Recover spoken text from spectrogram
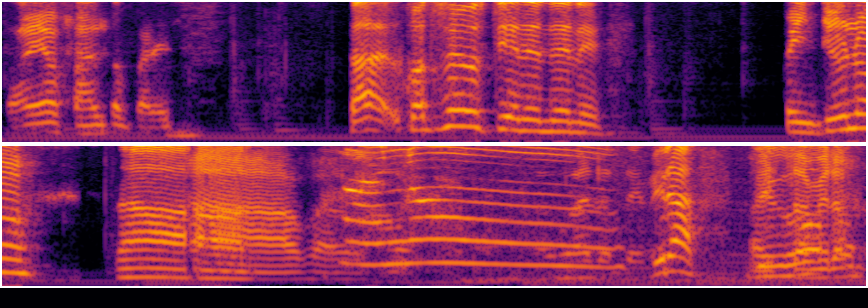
todavía falta, parece. Ah, ¿Cuántos años tienes, nene? 21. No, Ah, bueno. Mira, Ahí llegó- está, mira.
